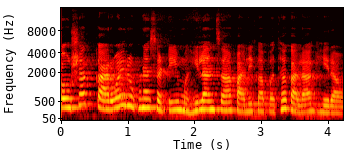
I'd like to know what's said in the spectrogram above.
कौशात कारवाई रोखण्यासाठी महिलांचा पालिका पथकाला घेराव.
